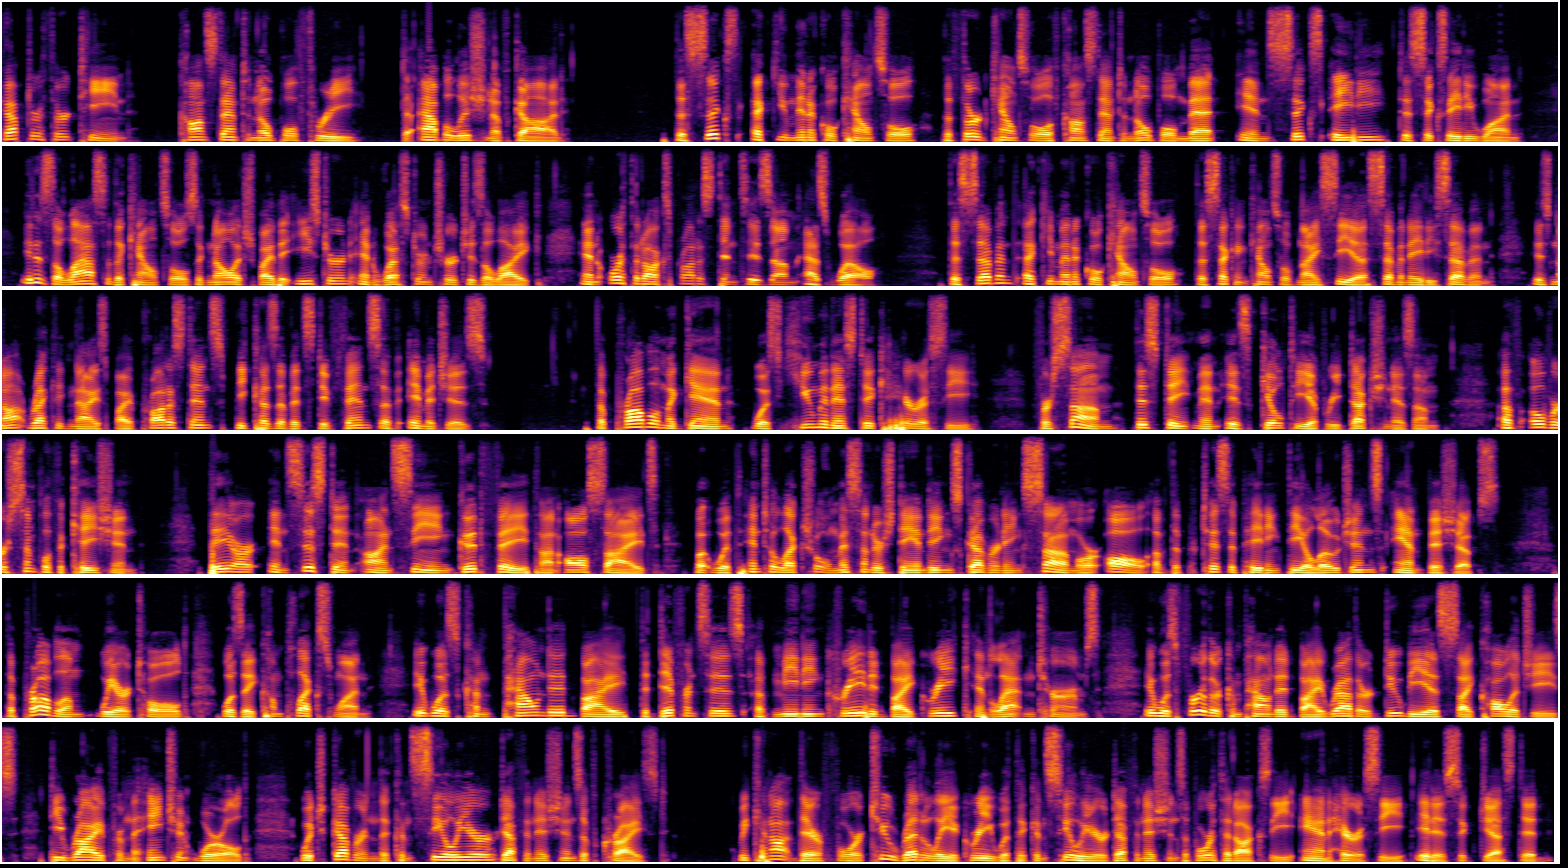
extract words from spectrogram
Chapter 13 Constantinople III The Abolition of God. The Sixth Ecumenical Council, the Third Council of Constantinople, met in 680 to 681. It is the last of the councils acknowledged by the Eastern and Western churches alike, and Orthodox Protestantism as well. The Seventh Ecumenical Council, the Second Council of Nicaea 787, is not recognized by Protestants because of its defense of images. The problem again was humanistic heresy. For some, this statement is guilty of reductionism, of oversimplification. They are insistent on seeing good faith on all sides, but with intellectual misunderstandings governing some or all of the participating theologians and bishops. The problem, we are told, was a complex one. It was compounded by the differences of meaning created by Greek and Latin terms. It was further compounded by rather dubious psychologies derived from the ancient world, which governed the conciliar definitions of Christ. We cannot therefore too readily agree with the conciliar definitions of orthodoxy and heresy, it is suggested.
